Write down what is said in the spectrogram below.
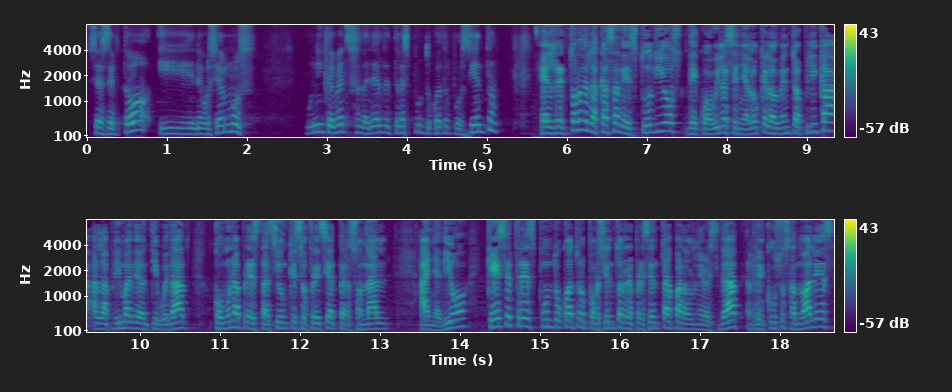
se aceptó y negociamos un incremento salarial de 3.4%. El rector de la Casa de Estudios de Coahuila señaló que el aumento aplica a la prima de antigüedad como una prestación que se ofrece al personal. Añadió que ese 3.4% representa para la universidad recursos anuales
